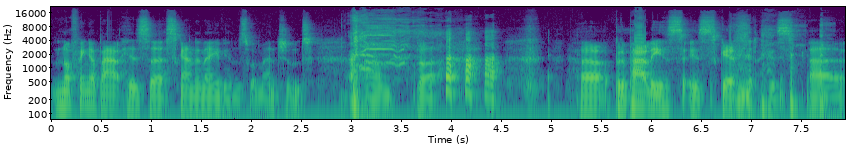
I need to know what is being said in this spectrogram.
nothing about his uh, Scandinavians were mentioned, um, but. Uh, but apparently his, his skin his, uh,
